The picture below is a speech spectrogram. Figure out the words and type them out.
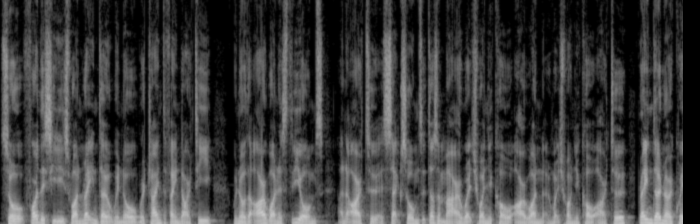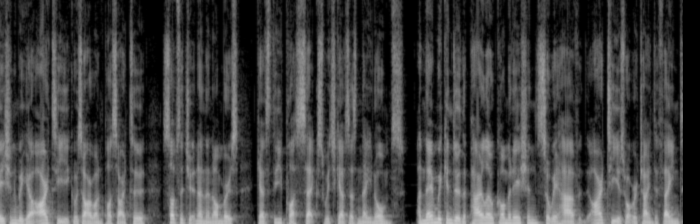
So for the series one, writing down what we know, we're trying to find RT, we know that R1 is 3 ohms and R2 is 6 ohms. It doesn't matter which one you call R1 and which one you call R2. Writing down our equation, we get RT equals R1 plus R2. Substituting in the numbers gives 3 plus 6, which gives us 9 ohms. And then we can do the parallel combination. So we have RT is what we're trying to find,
